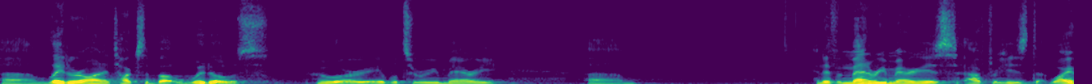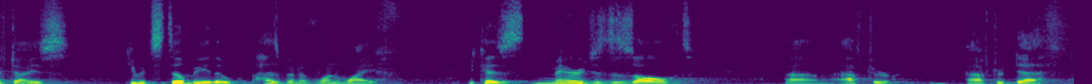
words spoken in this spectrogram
um, later on, it talks about widows who are able to remarry. Um, and if a man remarries after his wife dies, he would still be the husband of one wife because marriage is dissolved um, after, after death.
